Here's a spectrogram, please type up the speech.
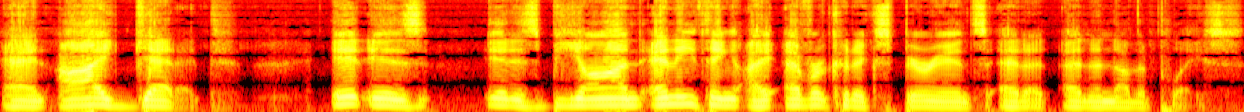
And I get it. It is it is beyond anything I ever could experience at, a, at another place.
